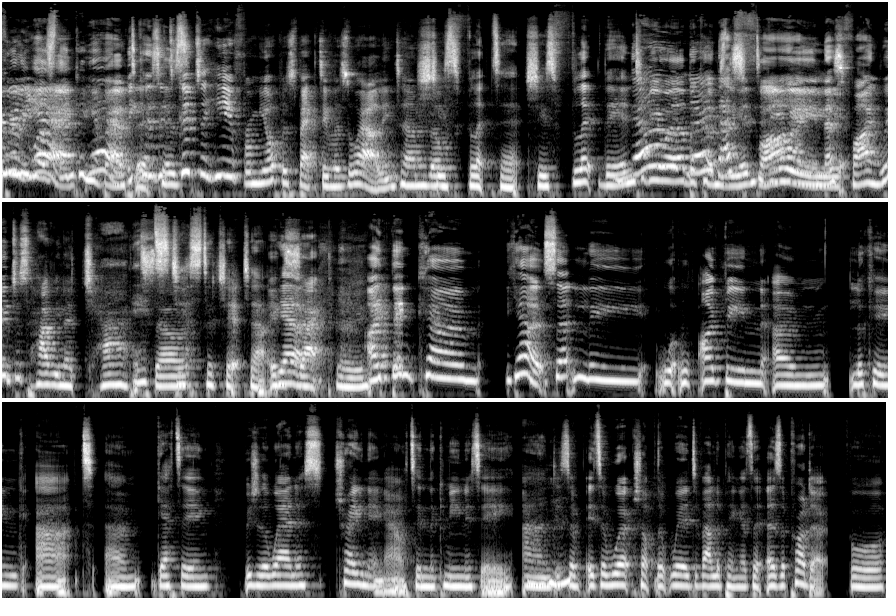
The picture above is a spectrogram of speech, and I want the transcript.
really through, was yeah, thinking yeah, about because it. it's good to hear from your perspective as well in terms of She's flipped it. She's flipped the interviewer No, no, becomes that's the interviewee. Fine. That's fine. We're just having a chat. it's so just a chit chat. Yeah. exactly. I think, um, yeah, certainly. I've been um, looking at um, getting visual awareness training out in the community, and it's a it's a workshop that we're developing as a as a product for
